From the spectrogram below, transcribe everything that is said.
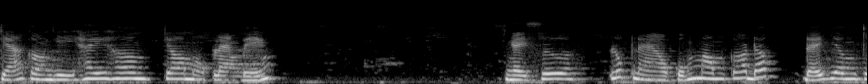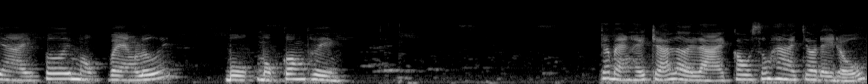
chả còn gì hay hơn cho một làng biển. Ngày xưa, lúc nào cũng mong có đất để dân chài phơi một vàng lưới, buộc một con thuyền. Các bạn hãy trả lời lại câu số 2 cho đầy đủ.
